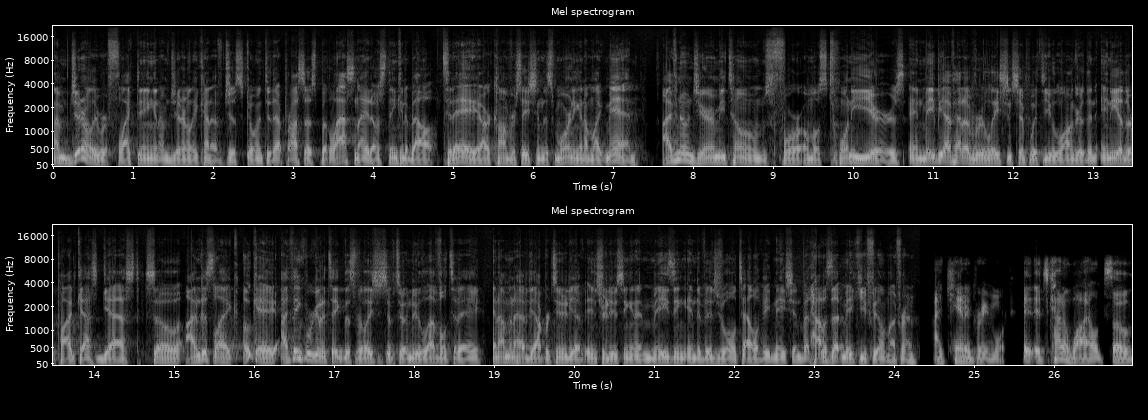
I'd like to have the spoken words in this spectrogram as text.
I'm generally reflecting and I'm generally kind of just going through that process. But last night I was thinking about today, our conversation this morning, and I'm like, man, I've known Jeremy Tomes for almost 20 years, and maybe I've had a relationship with you longer than any other podcast guest. So I'm just like, okay, I think we're going to take this relationship to a new level today, and I'm going to have the opportunity of introducing an amazing individual to Elevate Nation. But how does that make you feel, my friend? I can't agree more. It, it's kind of wild. So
